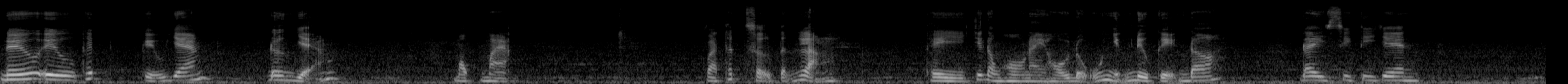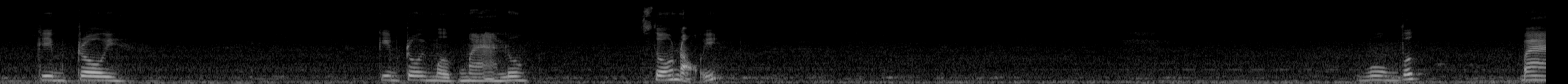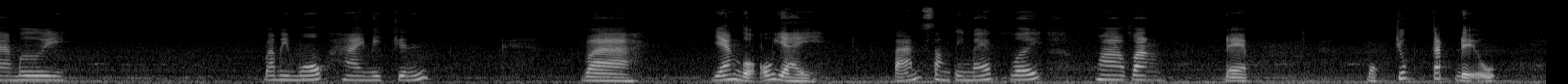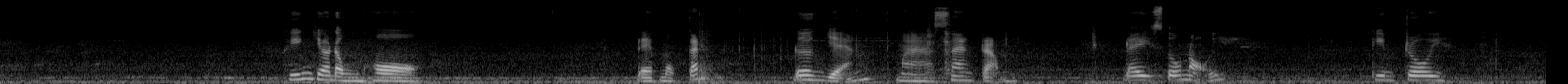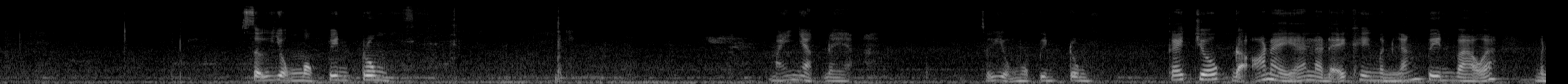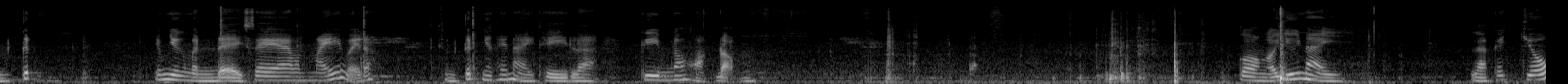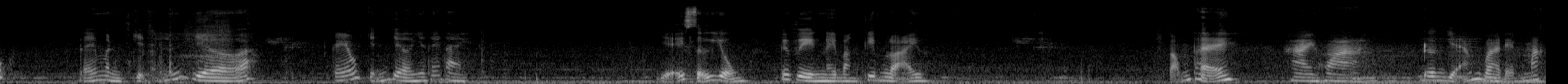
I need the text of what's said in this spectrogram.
nếu yêu thích kiểu dáng đơn giản, mộc mạc và thích sự tĩnh lặng, thì chiếc đồng hồ này hội đủ những điều kiện đó. Đây, Citizen, kim trôi. Kim trôi mượt mà luôn. Số nổi. Vuông vức. 30 31 29 và dáng gỗ dày 8 cm với hoa văn đẹp. Một chút cách điệu khiến cho đồng hồ đẹp một cách đơn giản mà sang trọng. Đây số nổi kim trôi. Sử dụng một pin trung. Máy nhật đây ạ sử dụng một pin trung. Cái chốt đỏ này á, là để khi mình gắn pin vào á mình kích. Giống như mình đề xe máy vậy đó. Mình kích như thế này thì là kim nó hoạt động. Còn ở dưới này là cái chốt để mình chỉnh giờ á, kéo chỉnh giờ như thế này. Dễ sử dụng. Cái viền này bằng kim loại. Tổng thể hài hòa, đơn giản và đẹp mắt.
